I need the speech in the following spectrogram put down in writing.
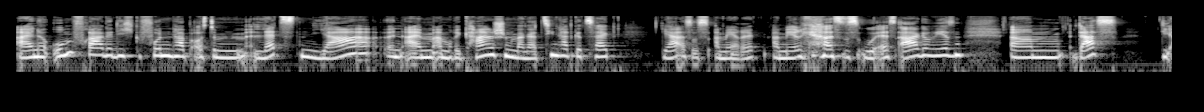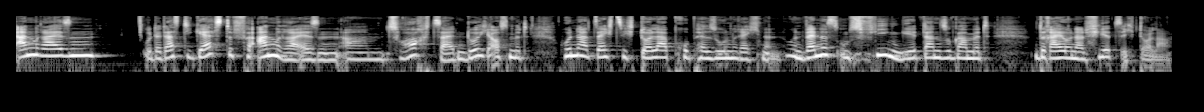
Eine Umfrage, die ich gefunden habe aus dem letzten Jahr in einem amerikanischen Magazin hat gezeigt, ja, es ist Amerika, Amerika es ist USA gewesen, ähm, dass die Anreisen oder dass die Gäste für Anreisen ähm, zu Hochzeiten durchaus mit 160 Dollar pro Person rechnen. Und wenn es ums Fliegen geht, dann sogar mit 340 Dollar.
